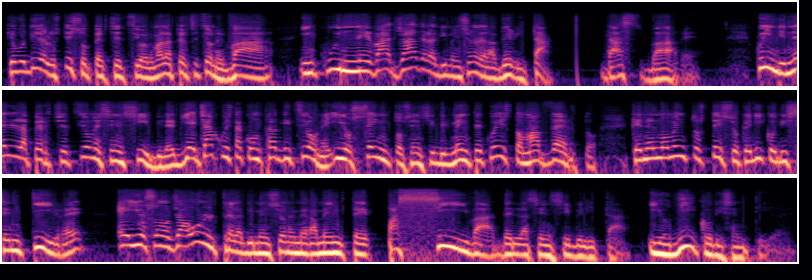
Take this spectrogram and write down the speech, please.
che vuol dire lo stesso percezione, ma la percezione Wahr, in cui ne va già della dimensione della verità, das Wahre. Quindi nella percezione sensibile vi è già questa contraddizione. Io sento sensibilmente questo, ma avverto che nel momento stesso che dico di sentire, e io sono già oltre la dimensione meramente passiva della sensibilità. Io dico di sentire,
